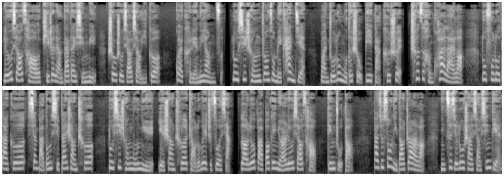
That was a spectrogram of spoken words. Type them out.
刘小草提着两大袋行李，瘦瘦小小一个，怪可怜的样子。陆西城装作没看见，挽着陆母的手臂打瞌睡。车子很快来了，陆父陆大哥先把东西搬上车，陆西城母女也上车找了位置坐下。老刘把包给女儿刘小草，叮嘱道：“爸就送你到这儿了，你自己路上小心点。”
